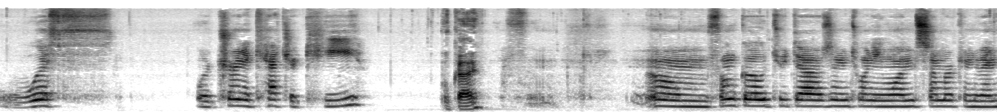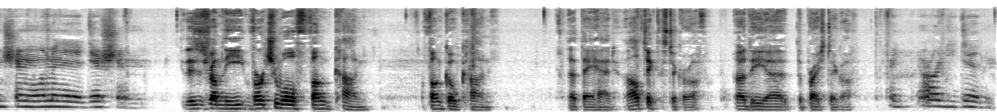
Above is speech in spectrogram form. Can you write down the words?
With we're trying to catch a key. Okay. Um, Funko 2021 Summer Convention Limited Edition. This is from the virtual FunKon, FunkoCon that they had. I'll take the sticker off. Uh, the uh, the price tag off. I already did.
